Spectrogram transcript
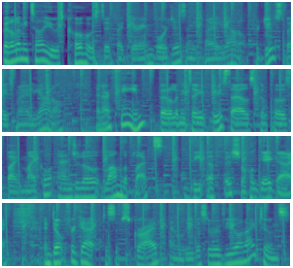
Pero Let Me Tell You is co hosted by Darian Borges and Ismaeliano, produced by Ismaeliano, and our theme, Pero Let Me Tell You Freestyle, is composed by Michael Angelo Lomlaplex, the official gay guy. And don't forget to subscribe and leave us a review on iTunes.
